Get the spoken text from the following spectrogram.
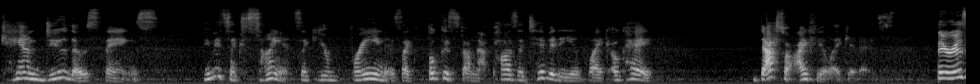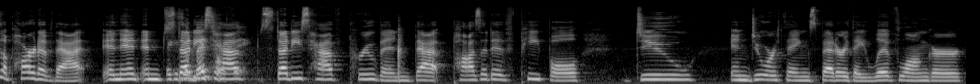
can do those things, maybe it's like science. Like your brain is like focused on that positivity of like, okay, that's what I feel like it is there is a part of that and it, and studies have thing. studies have proven that positive people do endure things better they live longer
